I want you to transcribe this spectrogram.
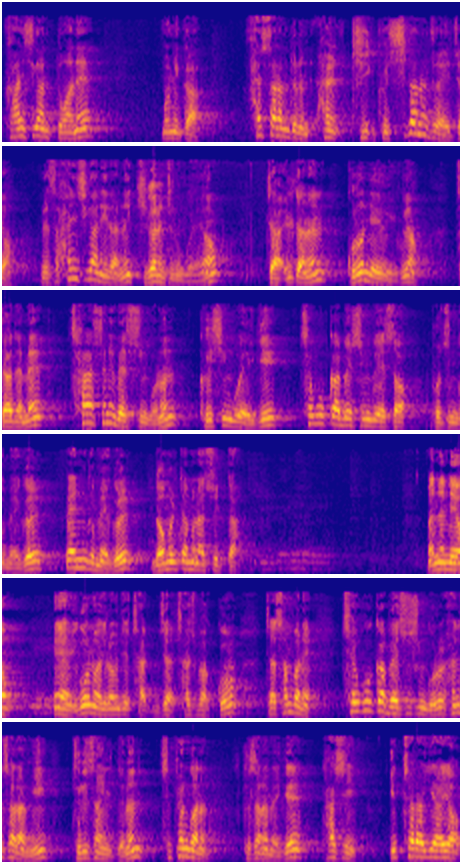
그 1시간 동안에 뭡니까? 할 사람들은 할 그 시간을 줘야죠. 그래서 1시간이라는 기간을 주는 거예요. 자, 일단은 그런 내용이고요. 자, 그 다음에 차순위 매수 신고는 그 신고액이 최고가 매수 신고에서 보증 금액을 뺀 금액을 넘을 때만 할 수 있다. 맞는 내용? 예, 이걸 뭐 여러분 이제 자, 자, 자주 받고. 자, 3번에 최고가 매수 신고를 한 사람이 둘 이상일 때는 집행관은 그 사람에게 다시 입찰하기 위하여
